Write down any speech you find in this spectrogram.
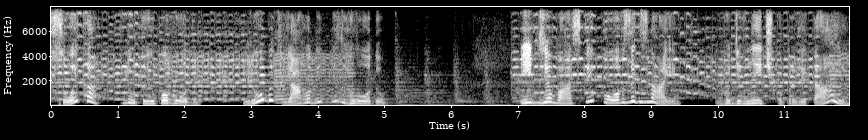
Сойка в лютую погоду любить ягоди із глоду. І дзьобастий повзик знає, в годівничку прилітає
